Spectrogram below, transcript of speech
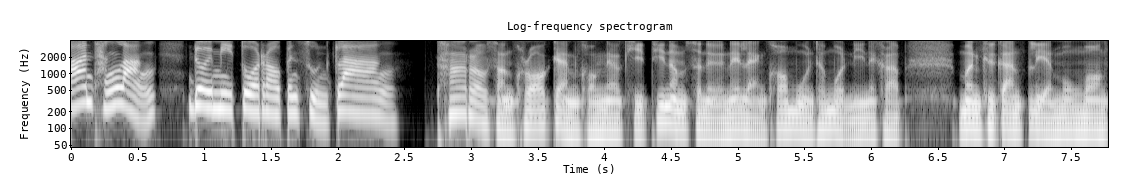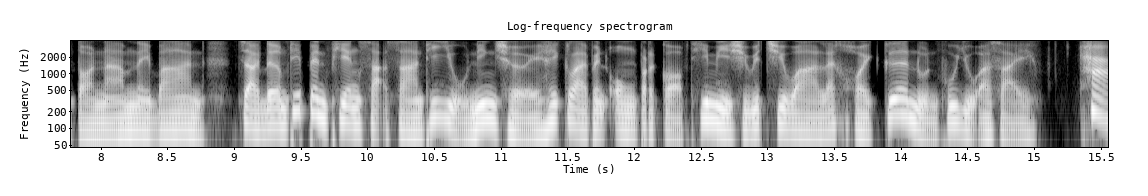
บ้านทั้งหลัง โดยมีตัวเราเป็นศูนย์กลาง ถ้าเราสังเคราะห์แก่นของแนวคิดที่นำเสนอในแหล่งข้อมูลทั้งหมดนี้นะครับ มันคือการเปลี่ยนมุมมองต่อน้ำในบ้าน จากเดิมที่เป็นเพียงสสารที่อยู่นิ่งเฉย ให้กลายเป็นองค์ประกอบที่มีชีวิตชีวา และคอยเกื้อหนุนผู้อยู่อาศัย ค่ะ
